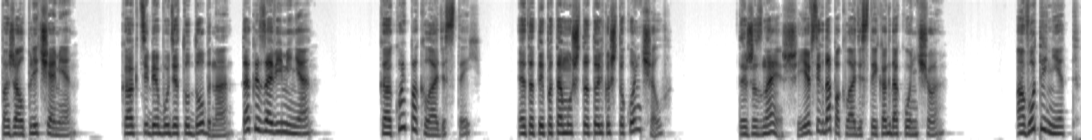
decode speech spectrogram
Пожал плечами. Как тебе будет удобно, так и зови меня. Какой покладистый. Это ты потому, что только что кончил? Ты же знаешь, я всегда покладистый, когда кончу. А вот и нет.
